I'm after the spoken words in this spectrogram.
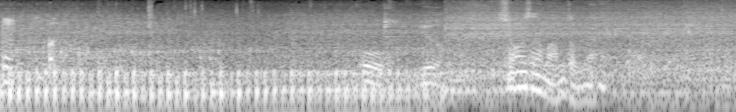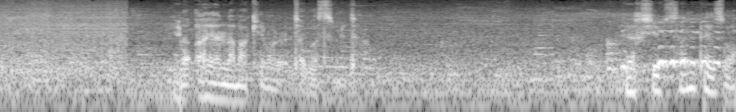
오, 유. 시원한 사람 아무도 없네. 아얄라 마케마를 잡았습니다. 113페소.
